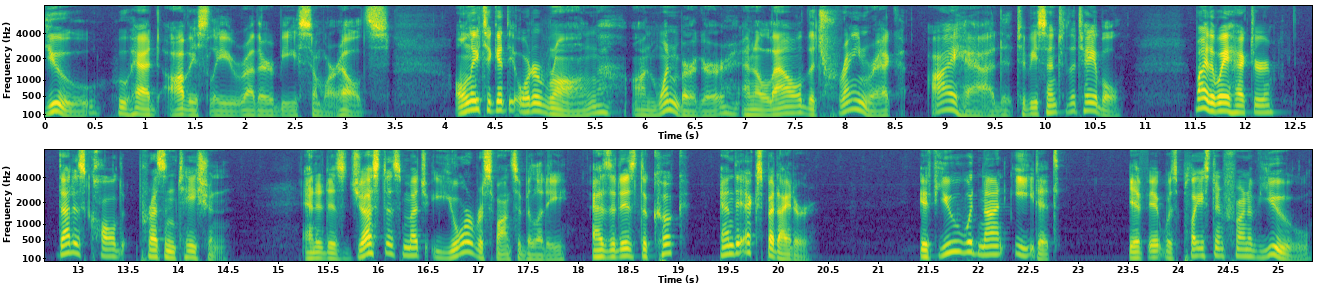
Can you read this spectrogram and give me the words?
you who had obviously rather be somewhere else, only to get the order wrong on one burger and allow the train wreck I had to be sent to the table. By the way, Hector, that is called presentation, and it is just as much your responsibility as it is the cook and the expediter. If you would not eat it if it was placed in front of you,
